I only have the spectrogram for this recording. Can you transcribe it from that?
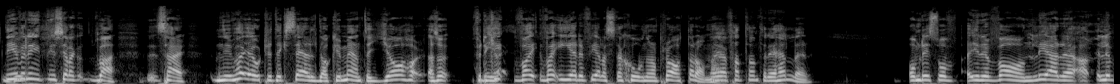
Det är väl inte så jävla, bara, så här, nu har jag gjort ett Excel-dokument och jag har, alltså, för det, kan- vad, vad är det för jävla situationer de pratar om? Här? jag fattar inte det heller. Om det är så, är det vanligare, eller,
